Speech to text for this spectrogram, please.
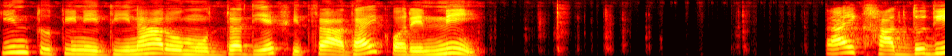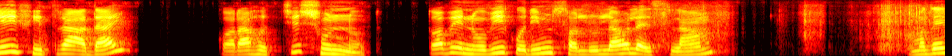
কিন্তু তিনি দিনার ও মুদ্রা দিয়ে ফিতরা আদায় করেননি। তাই খাদ্য দিয়েই ফিতরা আদায় করা হচ্ছে সুন্নত। তবে নবী করিম সাল্লাহ ইসলাম আমাদের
